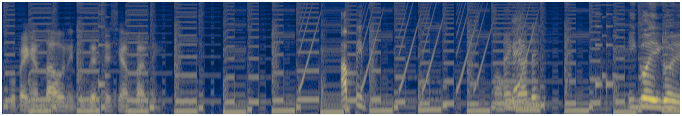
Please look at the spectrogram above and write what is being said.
Gue pengen tahu nih tugasnya siapa nih. Apip. Oke. Eh, deh. Igoy, Igoy.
